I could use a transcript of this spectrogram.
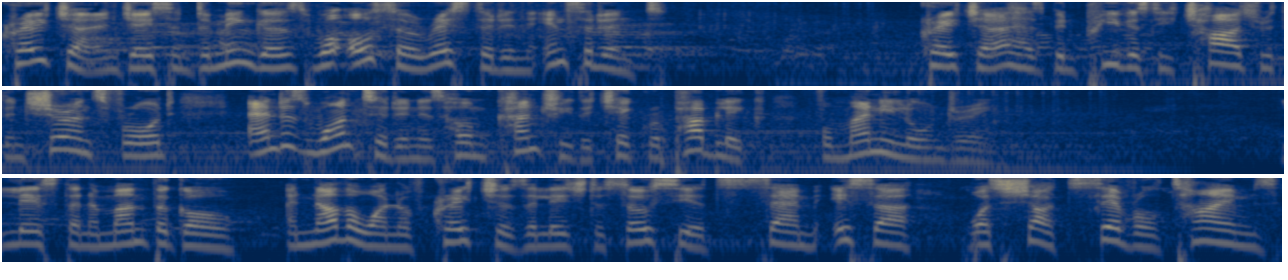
Krejcir and Jason Dominguez were also arrested in the incident. Krejcir has been previously charged with insurance fraud and is wanted in his home country, the Czech Republic, for money laundering. Less than a month ago, another one of Krejcir's alleged associates, Sam Issa, was shot several times.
